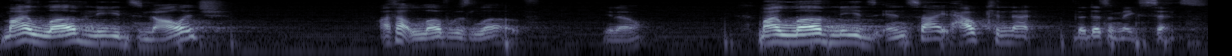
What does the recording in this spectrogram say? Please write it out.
my love needs knowledge? I thought love was love, you know? My love needs insight? How can that? That doesn't make sense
